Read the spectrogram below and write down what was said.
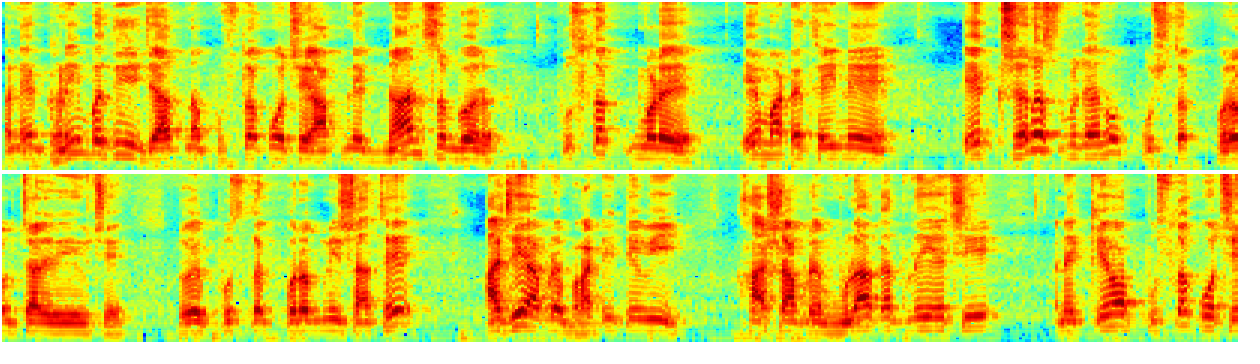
અને ઘણી બધી જાતના પુસ્તકો છે, આપને જ્ઞાનસભર પુસ્તક મળે એ માટે થઈને એક સરસ મજાનું પુસ્તક પરબ ચાલી રહ્યું છે. તો એ પુસ્તક પરબની સાથે આજે આપણે ભાટી ટીવી ખાસ આપણે મુલાકાત લઈએ છીએ અને કેવા પુસ્તકો છે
